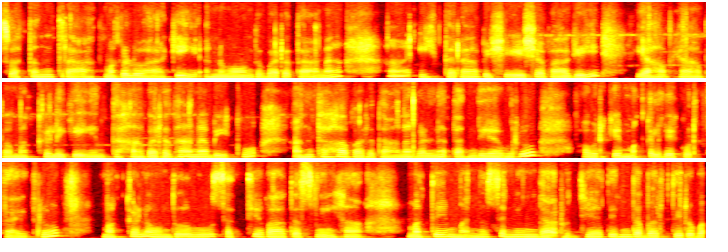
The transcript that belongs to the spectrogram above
ಸ್ವತಂತ್ರ ಆತ್ಮಗಳು ಆಗಿ ಅನ್ನುವ ಒಂದು ವರದಾನ. ಈ ಥರ ವಿಶೇಷವಾಗಿ ಯಾವ್ಯಾವ ಮಕ್ಕಳಿಗೆ ಎಂತಹ ವರದಾನ ಬೇಕು, ಅಂತಹ ವರದಾನಗಳನ್ನ ತಂದೆಯವರು ಅವರಿಗೆ ಮಕ್ಕಳಿಗೆ ಕೊಡ್ತಾ ಇದ್ರು. ಮಕ್ಕಳ ಒಂದು ಸತ್ಯವಾದ ಸ್ನೇಹ, ಮತ್ತೆ ಮನಸ್ಸಿನಿಂದ, ಹೃದಯದಿಂದ ಬರ್ತಿರುವ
